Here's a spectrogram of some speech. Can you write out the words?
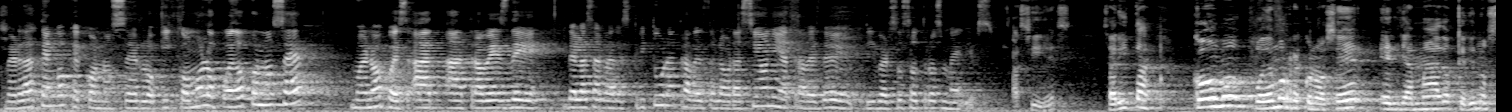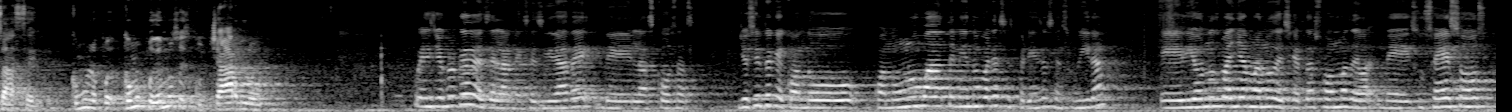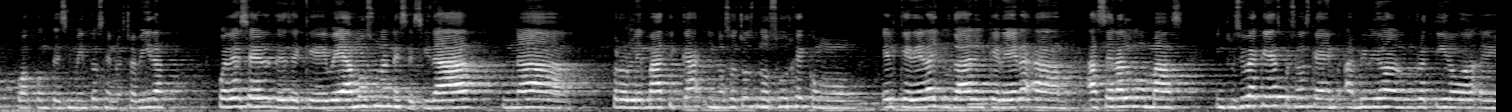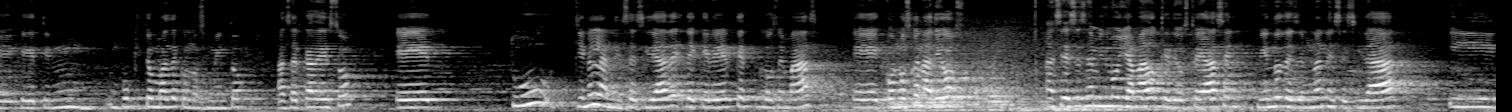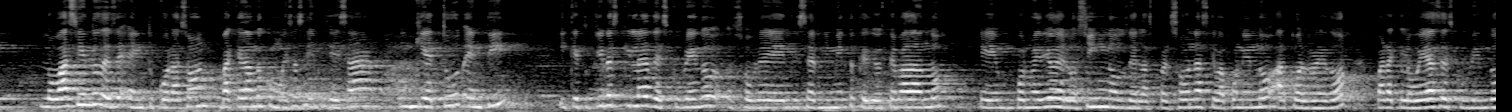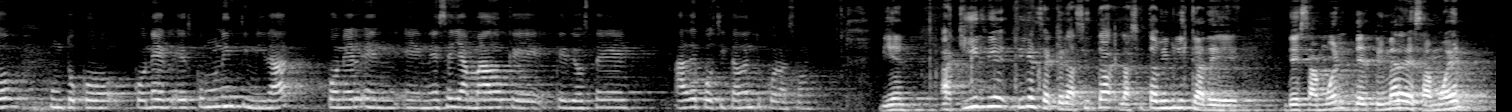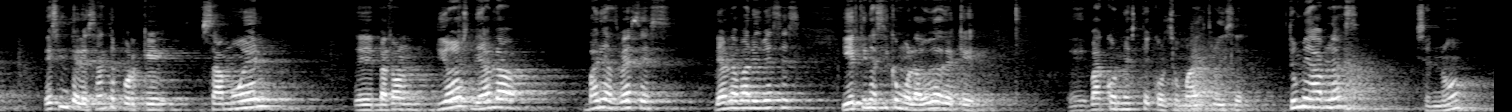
¿verdad? Tengo que conocerlo. ¿Y cómo lo puedo conocer? Bueno, pues a, través de, la Sagrada Escritura, a través de la oración y a través de diversos otros medios. Así es. Sarita, ¿cómo podemos reconocer el llamado que Dios nos hace? ¿Cómo, lo, cómo podemos escucharlo? Pues yo creo que desde la necesidad de, las cosas. Yo siento que cuando, cuando uno va teniendo varias experiencias en su vida, eh, Dios nos va llamando de ciertas formas de, de sucesos o acontecimientos en nuestra vida. Puede ser desde que veamos una necesidad, una problemática y nosotros nos surge como el querer ayudar, el querer ah, hacer algo más. Inclusive aquellas personas que han, vivido algún retiro, eh, que tienen un, poquito más de conocimiento acerca de eso, eh, tú tienes la necesidad de, querer que los demás eh, conozcan a Dios. Así es ese mismo llamado que Dios te hace, viendo desde una necesidad y lo va haciendo desde en tu corazón, va quedando como esa, esa inquietud en ti y que tú tienes que irla descubriendo sobre el discernimiento que Dios te va dando eh, por medio de los signos de las personas que va poniendo a tu alrededor para que lo vayas descubriendo junto con, Él. Es como una intimidad con Él en, ese llamado que, que, Dios te ha depositado en tu corazón. Bien, aquí fíjense que la cita, la cita bíblica de, de Samuel, del primera de Samuel, es interesante porque Samuel, eh, perdón, Dios le habla varias veces, le habla varias veces y él tiene así como la duda de que eh, va con este, con su maestro y dice, ¿tú me hablas? Dice, no.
